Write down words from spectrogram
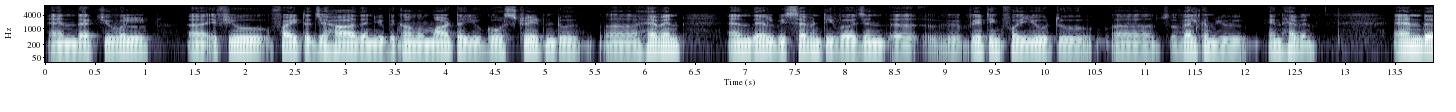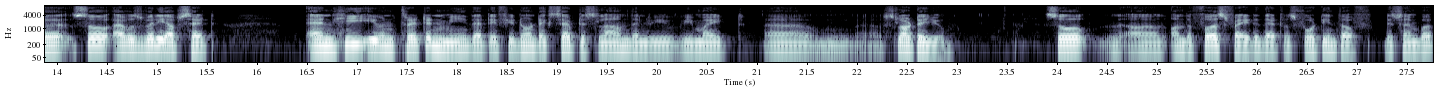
and that you will uh, if you fight a jihad and you become a martyr, you go straight into uh, heaven, and there will be 70 virgins uh, waiting for you to uh, welcome you in heaven. And uh, so I was very upset. And he even threatened me that if you don't accept Islam, then we, we might uh, slaughter you. So on the first Friday, that was 14th of December,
